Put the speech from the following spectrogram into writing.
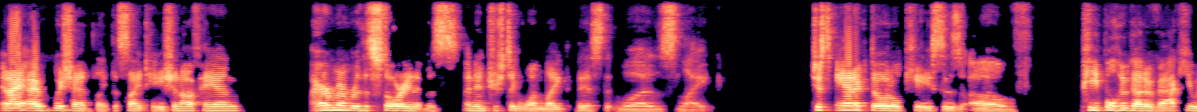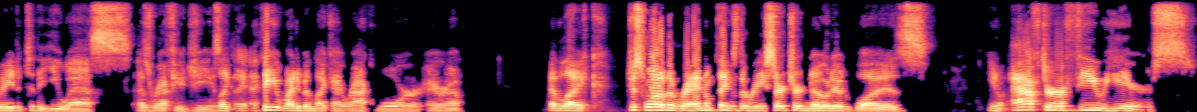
and I, I wish I had like the citation offhand. I remember the story that was an interesting one like this that was like just anecdotal cases of people who got evacuated to the us as refugees. Like i I think it might have been like iraq war era. And like just one of the random things the researcher noted was you know after a few years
